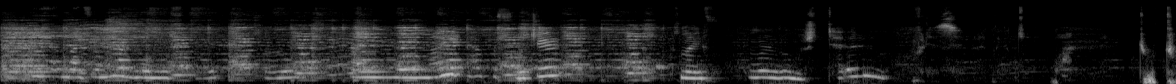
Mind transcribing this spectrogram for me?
And my finger is almost dead, so I might have to switch it. Because my finger is almost dead. What is it? I think it's one, two, two.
